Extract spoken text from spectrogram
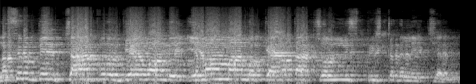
নাসিরুদ্দিন চাঁদপুর মানব কেন তার চল্লিশ পৃষ্ঠাতে লিখছেন?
